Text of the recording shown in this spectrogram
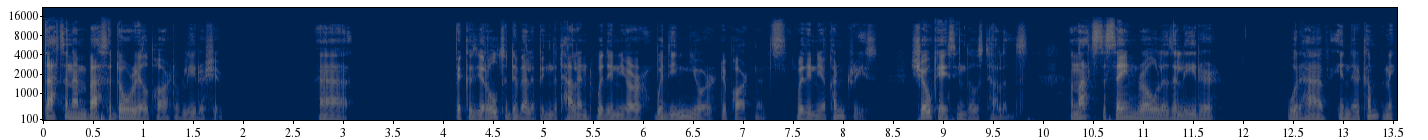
That's an ambassadorial part of leadership. Uh, because you're also developing the talent within your within your departments, within your countries, showcasing those talents. And that's the same role as a leader would have in their company.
